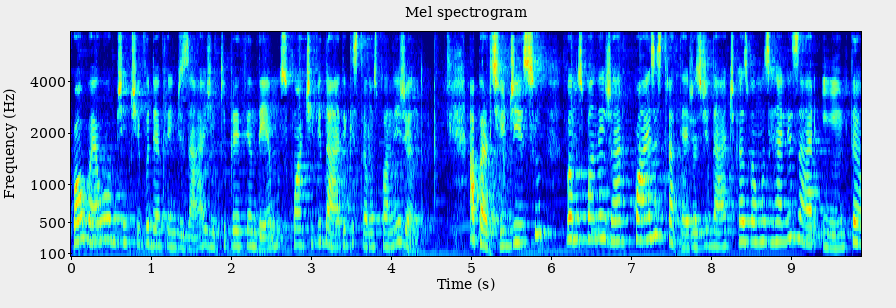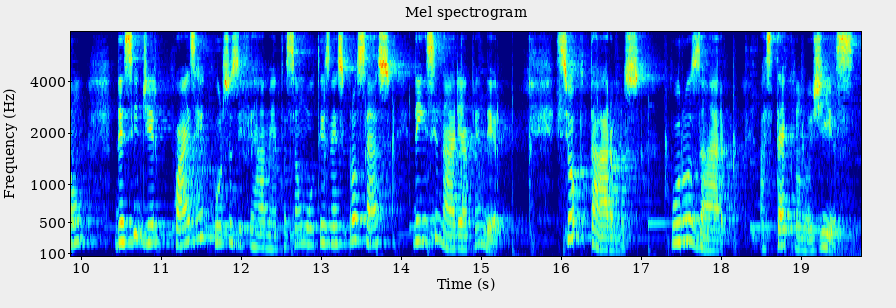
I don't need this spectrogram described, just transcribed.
qual é o objetivo de aprendizagem que pretendemos com a atividade que estamos planejando. A partir disso, vamos planejar quais estratégias didáticas vamos realizar e, então, decidir quais recursos e ferramentas são úteis nesse processo de ensinar e aprender. Se optarmos por usar as tecnologias,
